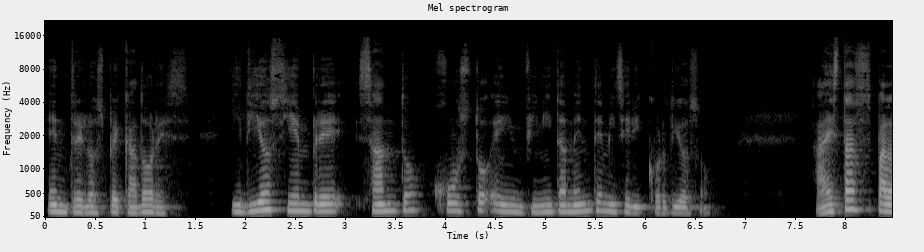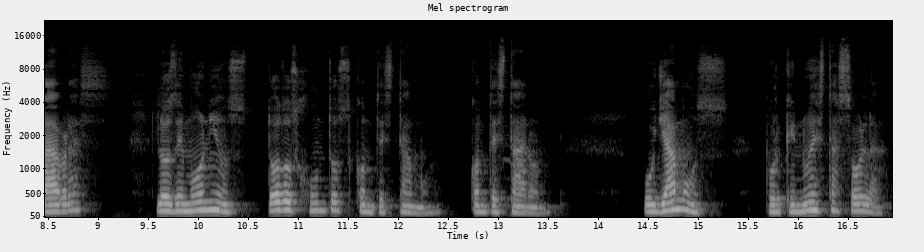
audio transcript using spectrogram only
entre los pecadores, y Dios siempre santo, justo e infinitamente misericordioso. A estas palabras, los demonios todos juntos contestamos, contestaron, Huyamos, porque no está sola,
